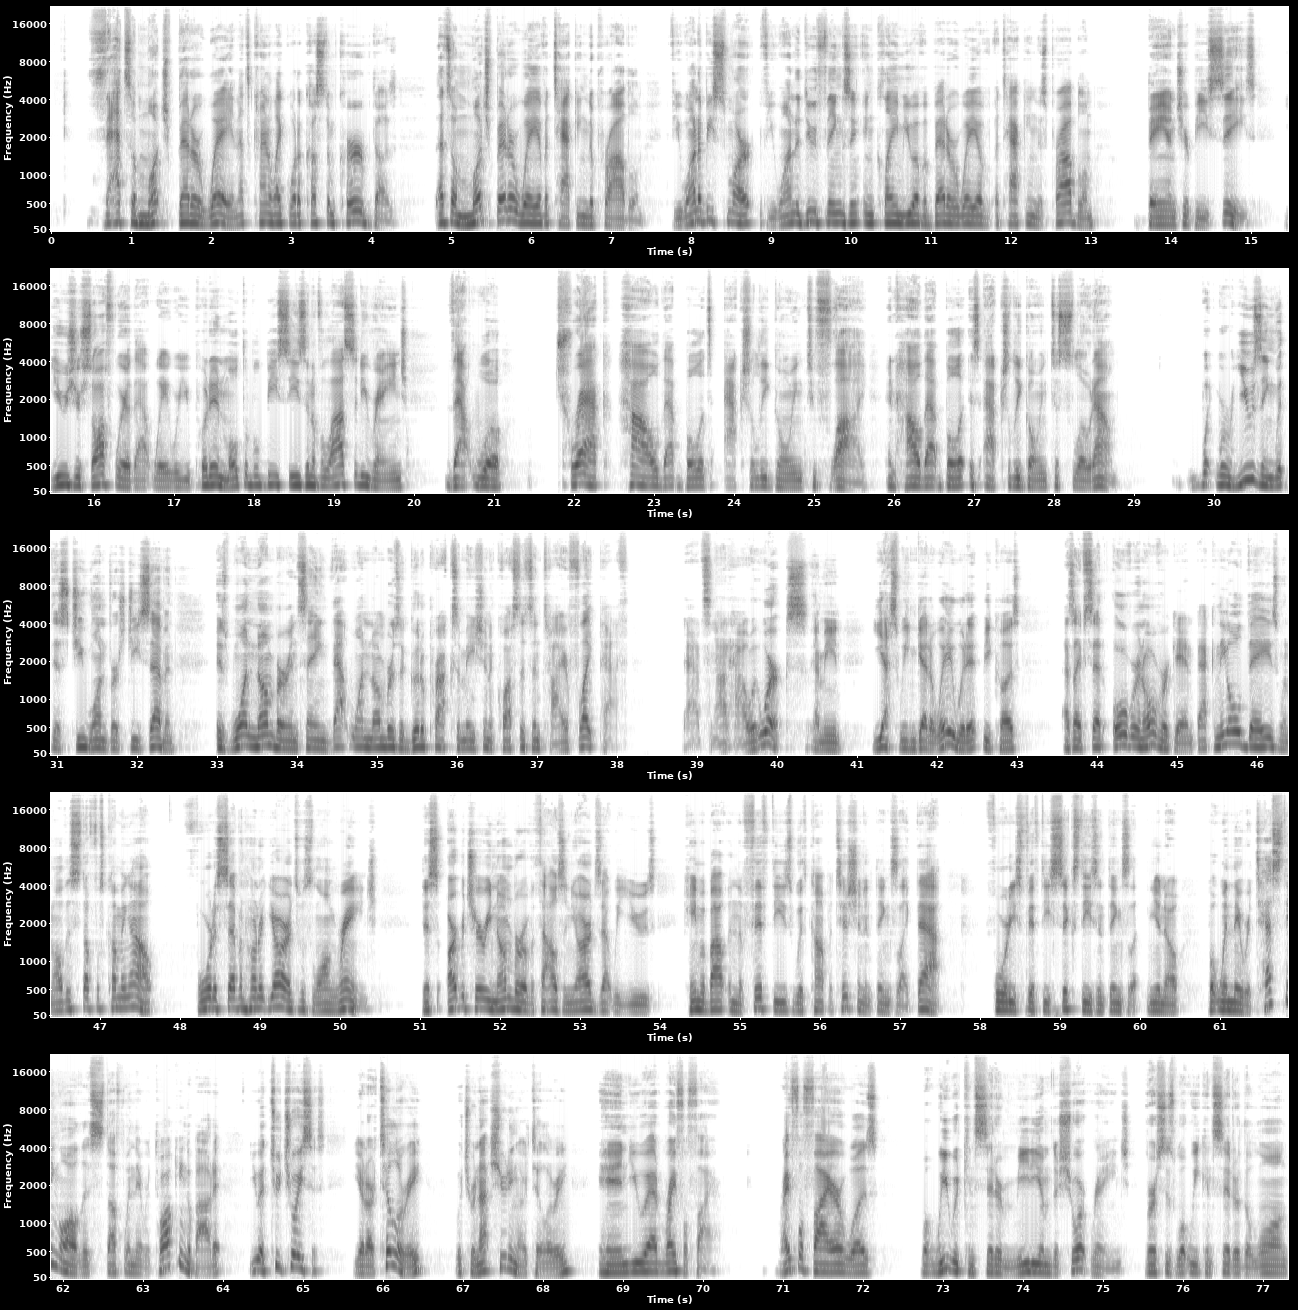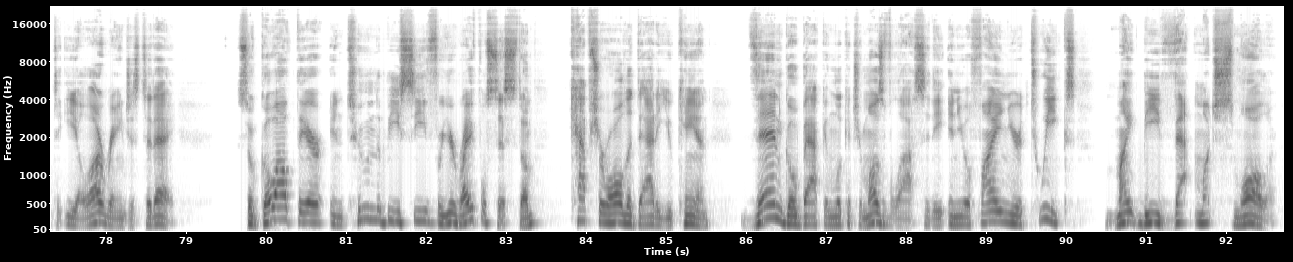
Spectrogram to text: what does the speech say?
That's a much better way. And that's kind of like what a custom curve does. That's a much better way of attacking the problem. If you want to be smart, if you want to do things and, claim you have a better way of attacking this problem, ban your BCs. Use your software that way where you put in multiple BCs in a velocity range that will track how that bullet's actually going to fly and how that bullet is actually going to slow down. What we're using with this G1 versus G7 is one number and saying that one number is a good approximation across its entire flight path. That's not how it works. I mean, yes, we can get away with it because as I've said over and over again, back in the old days when all this stuff was coming out, four to 700 yards was long range. This arbitrary number of a thousand yards that we use came about in the 50s with competition and things like that 40s, 50s, 60s, and things like, you know. But when they were testing all this stuff, when they were talking about it, you had two choices. You had artillery, which were not shooting artillery, and you had rifle fire. Rifle fire was what we would consider medium to short range versus what we consider the long to ELR ranges today. So go out there and tune the BC for your rifle system, capture all the data you can, then go back and look at your muzzle velocity, and you'll find your tweaks might be that much smaller.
